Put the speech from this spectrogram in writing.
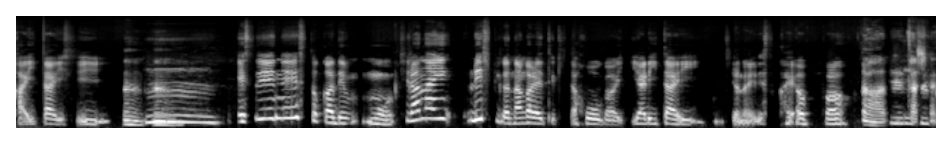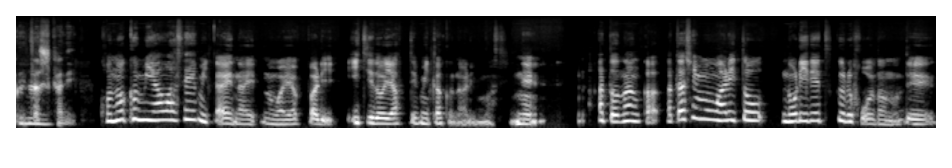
買いたいし、うんううん。ん。SNS とかでも知らないレシピが流れてきた方がやりたいじゃないですか、やっぱ。あ確かに確かに。この組み合わせみたいなのはやっぱり一度やってみたくなりますしね。あとなんか私も割とノリで作る方なので、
